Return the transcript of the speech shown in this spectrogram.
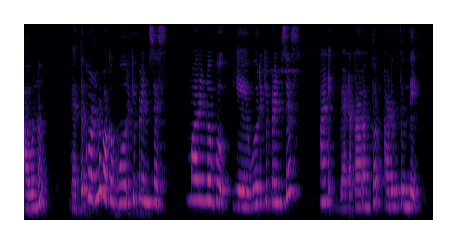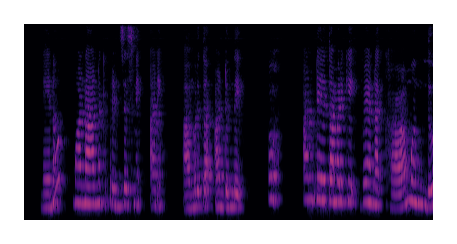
అవును పెద్ద కోడలు ఒక ఊరికి ప్రిన్సెస్. మరి నువ్వు ఏ ఊరికి ప్రిన్సెస్? అని వెటకారంతో అడుగుతుంది. నేను మా నాన్నకి ప్రిన్సెస్ని అని అమృత అంటుంది. ఓహ్ అంటే తమరికి వెనక ముందు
